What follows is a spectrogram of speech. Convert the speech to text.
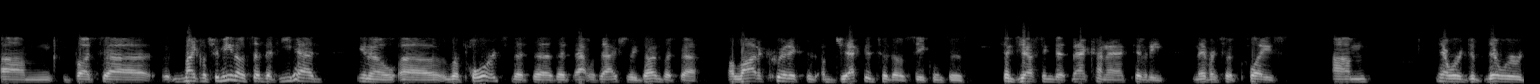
Um, but uh, Michael Cimino said that he had, you know, uh, reports that that that was actually done, but a lot of critics objected to those sequences, suggesting that that kind of activity never took place. Um, there were there were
